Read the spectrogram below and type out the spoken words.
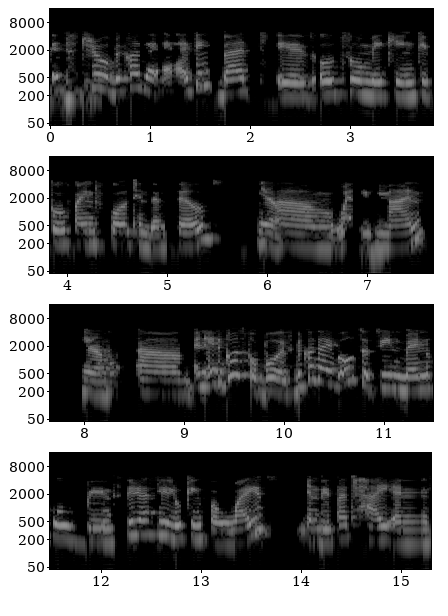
it's true because I, I think that is also making people find fault in themselves. Yeah. Um, when it's man. Yeah. Um, and it goes for both because I've also seen men who've been seriously looking for wives and they search high and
